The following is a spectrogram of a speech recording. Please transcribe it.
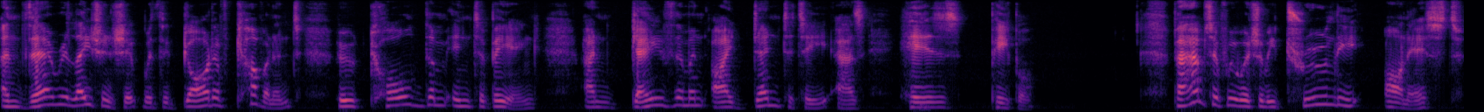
and their relationship with the God of covenant who called them into being and gave them an identity as his people. Perhaps if we were to be truly honest,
